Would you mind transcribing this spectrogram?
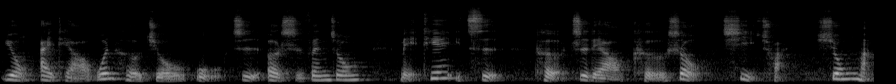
用艾条温和灸五至二十分钟，每天一次，可治疗咳嗽、气喘、胸满，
